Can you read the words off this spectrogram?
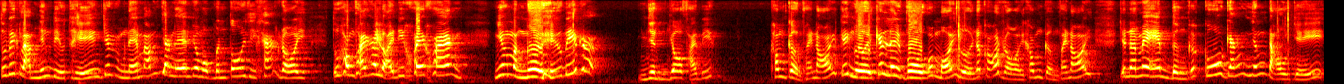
tôi biết làm những điều thiện, chứ còn nệm ấm chăn em cho một mình tôi thì khác rồi tôi không phải cái loại đi khoe khoang, nhưng mà người hiểu biết á, nhìn vô phải biết. Không cần phải nói, cái người, cái level của mỗi người nó có rồi, không cần phải nói. Cho nên mấy em đừng có cố gắng nhấn đầu chị.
